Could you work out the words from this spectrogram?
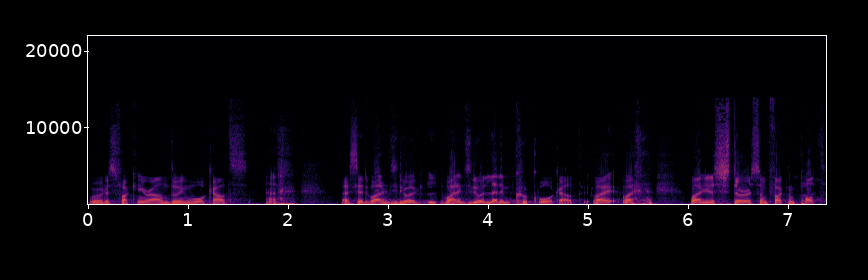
we were just fucking around doing walkouts. I said, why don't you do a why don't you do a let him cook walkout? Why why why don't you just stir some fucking pot?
